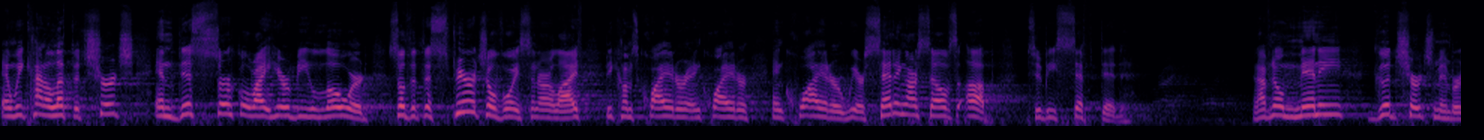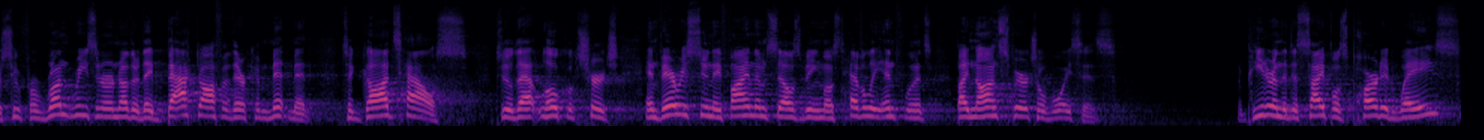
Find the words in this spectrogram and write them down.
and we kind of let the church and this circle right here be lowered so that the spiritual voice in our life becomes quieter and quieter and quieter, we are setting ourselves up to be sifted. And I've known many good church members who, for one reason or another, they backed off of their commitment to God's house, to that local church, and very soon they find themselves being most heavily influenced by non spiritual voices. And Peter and the disciples parted ways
